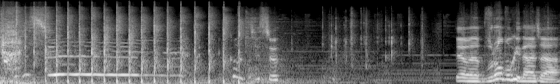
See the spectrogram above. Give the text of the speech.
나이스 컨치수 야나 물어보긴 하자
